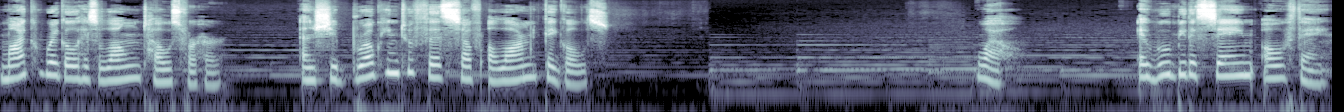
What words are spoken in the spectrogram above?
Mike wriggled his long toes for her, and she broke into fits of alarmed giggles. Well, it will be the same old thing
